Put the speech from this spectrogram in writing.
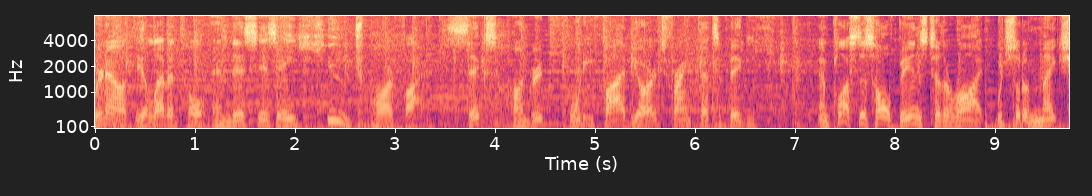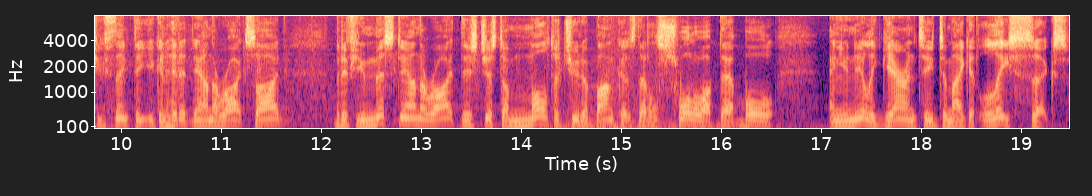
We're now at the 11th hole, and this is a huge par 5. 645 yards. Frank, that's a biggie. And plus, this hole bends to the right, which sort of makes you think that you can hit it down the right side. But if you miss down the right, there's just a multitude of bunkers that'll swallow up that ball, and you're nearly guaranteed to make at least six.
